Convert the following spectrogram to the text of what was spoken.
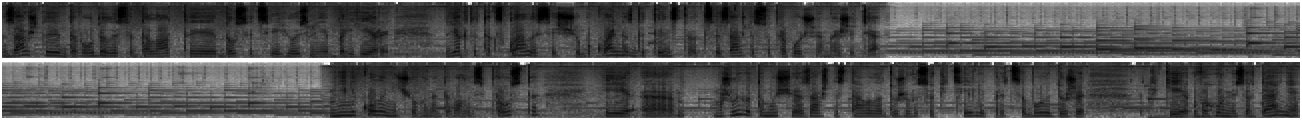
Завжди доводилося долати досить серйозні бар'єри. Ну як то так склалося, що буквально з дитинства це завжди супроводжує моє життя. Мені ніколи нічого не давалось просто. І е, можливо, тому що я завжди ставила дуже високі цілі перед собою, дуже такі вагомі завдання.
